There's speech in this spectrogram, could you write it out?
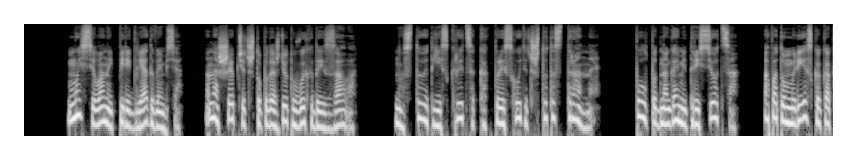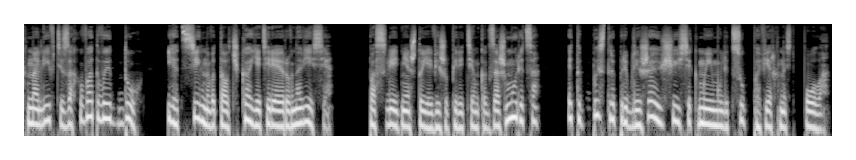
Мы с Силаной переглядываемся. Она шепчет, что подождет у выхода из зала. Но стоит ей скрыться, как происходит что-то странное. Пол под ногами трясется, а потом резко, как на лифте, захватывает дух, и от сильного толчка я теряю равновесие. Последнее, что я вижу перед тем, как зажмуриться, это быстро приближающуюся к моему лицу поверхность пола.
